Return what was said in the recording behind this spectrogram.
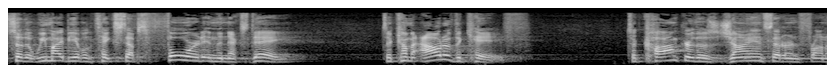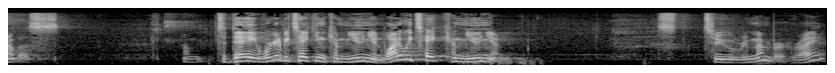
so that we might be able to take steps forward in the next day to come out of the cave, to conquer those giants that are in front of us. Um, today, we're going to be taking communion. Why do we take communion? It's to remember, right?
